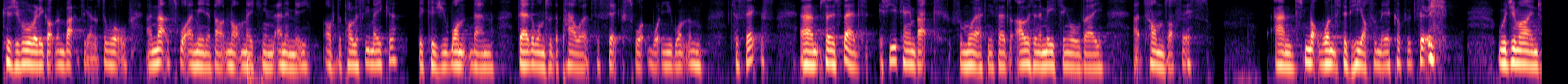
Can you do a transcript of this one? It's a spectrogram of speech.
because you've already got them backed against a wall. And that's what I mean about not making an enemy of the policymaker because you want them, they're the ones with the power to fix what, what you want them to fix. Um, so instead, if you came back from work and you said, I was in a meeting all day at Tom's office and not once did he offer me a cup of tea, would you mind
